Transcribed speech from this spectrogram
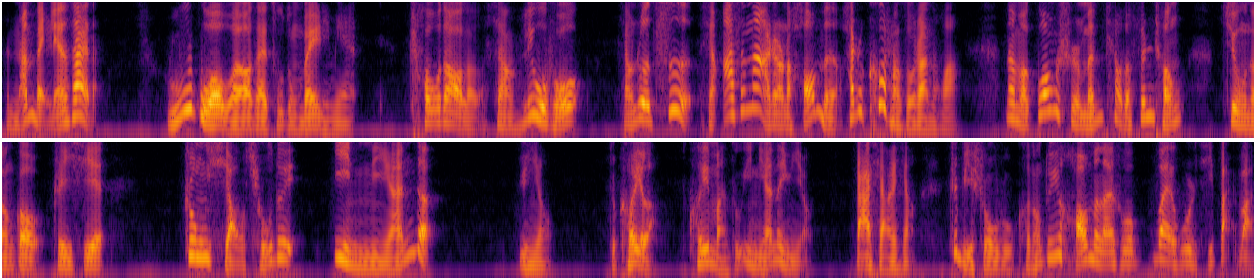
南北联赛的，如果我要在足总杯里面抽到了像利物浦、像热刺、像阿森纳这样的豪门，还是客场作战的话，那么光是门票的分成就能够这些中小球队一年的运营就可以了，可以满足一年的运营。大家想一想，这笔收入可能对于豪门来说不外乎是几百万。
